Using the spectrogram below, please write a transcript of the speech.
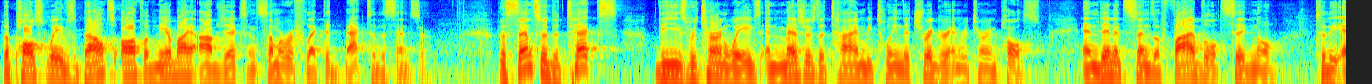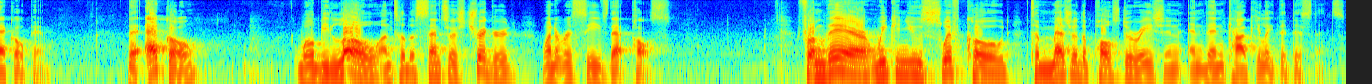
The pulse waves bounce off of nearby objects and some are reflected back to the sensor. The sensor detects these return waves and measures the time between the trigger and return pulse and then it sends a 5 volt signal to the echo pin. The echo will be low until the sensor is triggered when it receives that pulse. From there, we can use Swift code to measure the pulse duration and then calculate the distance.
